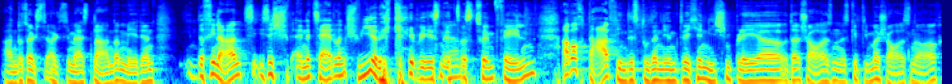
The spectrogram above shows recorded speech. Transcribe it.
anders als, als die meisten anderen Medien in der Finanz ist es eine Zeit lang schwierig gewesen, ja. etwas zu empfehlen. Aber auch da findest du dann irgendwelche Nischenplayer oder Chancen. Es gibt immer Chancen auch.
